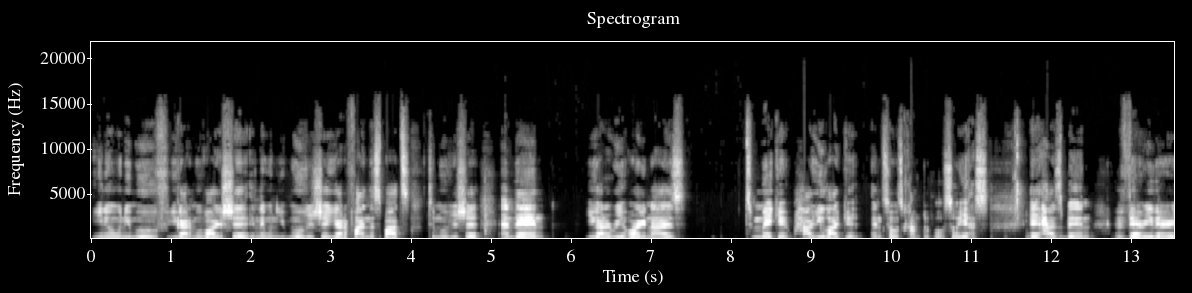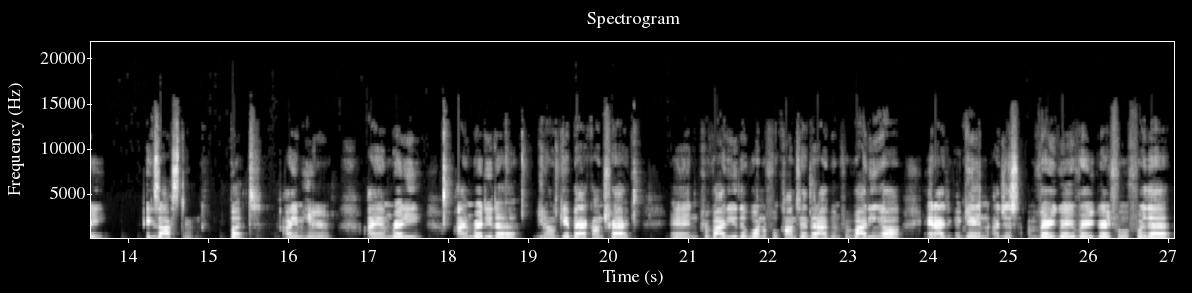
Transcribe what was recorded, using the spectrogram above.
you know when you move, you got to move all your shit, and then when you move your shit, you got to find the spots to move your shit, and then you got to reorganize to make it how you like it, and so it's comfortable. So yes, it has been very very exhausting, but I am here. I am ready. I'm ready to you know get back on track and provide you the wonderful content that I've been providing y'all. And I again, I just I'm very very very grateful for that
